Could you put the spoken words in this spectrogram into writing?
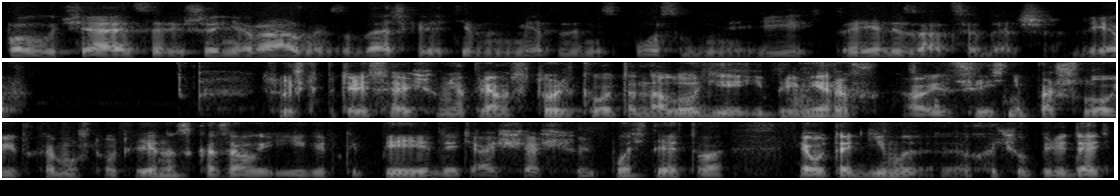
получается решение разных задач креативными методами, способами и реализация дальше. Лев? Слушайте, потрясающе. У меня прям столько вот аналогий и примеров а, из жизни пошло, и к тому, что вот Лена сказала, и Игорь, ты передать, а сейчас еще и после этого. Я вот один э, хочу передать.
